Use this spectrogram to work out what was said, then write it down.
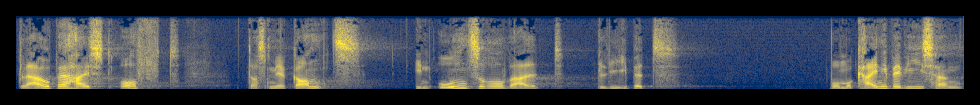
Glaube heißt oft, dass wir ganz in unserer Welt bleiben, wo wir keine Beweise haben,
